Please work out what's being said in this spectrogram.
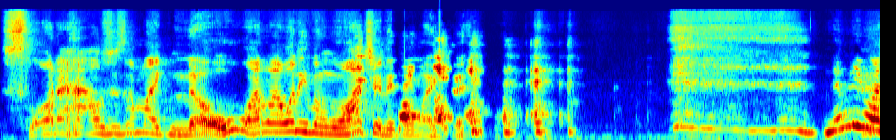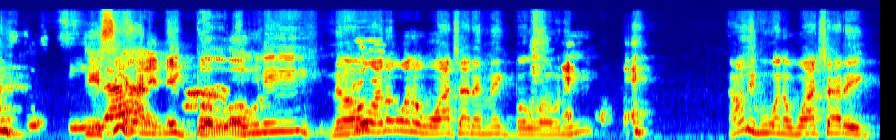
slaughterhouses? I'm like, no, why do I want to even watch anything like that? Nobody wants to see. Do you that. see how they make bologna? No, I don't want to watch how they make bologna. I don't even want to watch how they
